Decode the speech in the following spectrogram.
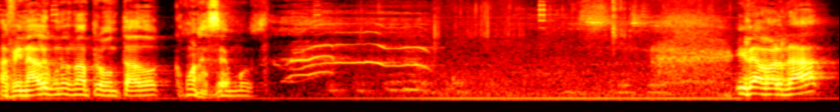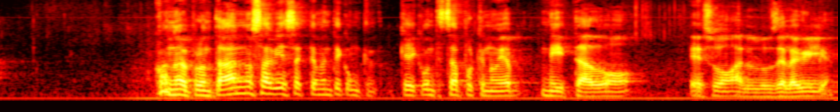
Al final algunos me han preguntado cómo lo hacemos. y la verdad, cuando me preguntaban no sabía exactamente qué contestar porque no había meditado eso a la luz de la Biblia.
